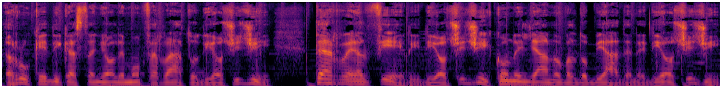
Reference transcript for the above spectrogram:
Ruche di Castagnole Monferrato di OCG, Terre Alfieri di OCG, Conegliano Valdobbiadene di OCG,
